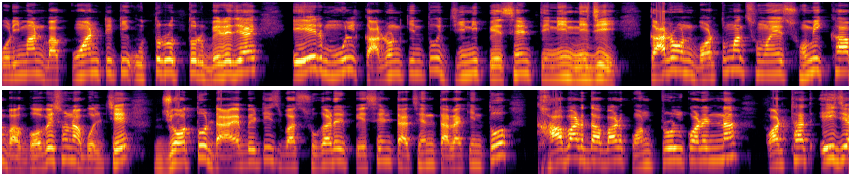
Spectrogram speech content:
পরিমাণ বা কোয়ান্টিটি উত্তরোত্তর বেড়ে যায়। এর মূল কারণ কিন্তু যিনি পেশেন্ট তিনি নিজেই। কারণ বর্তমান সময়ে সমীক্ষা বা গবেষণা বলছে যত ডায়াবেটিস বা সুগারের পেশেন্ট আছেন তারা কিন্তু খাবার দাবার কন্ট্রোল করেন না। অর্থাৎ এই যে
